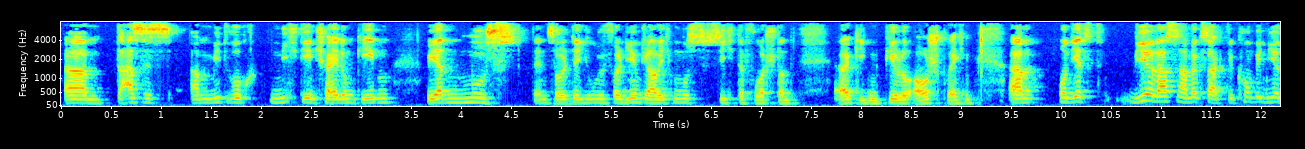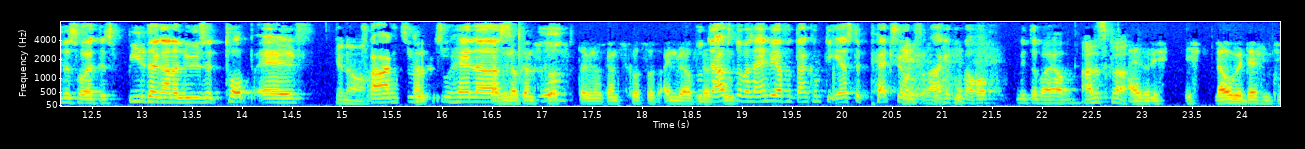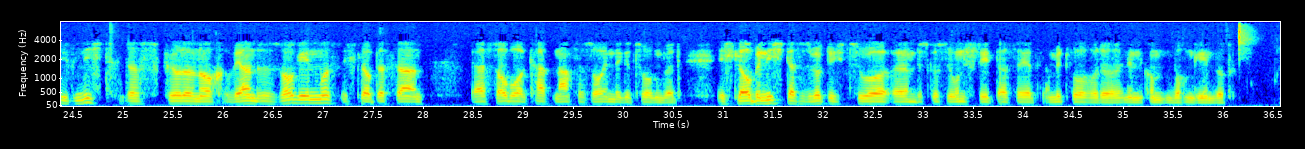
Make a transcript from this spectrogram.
ähm, dass es am Mittwoch nicht die Entscheidung geben werden muss. Denn sollte Juve verlieren, glaube ich, muss sich der Vorstand äh, gegen Pirlo aussprechen. Ähm, und jetzt, wir lassen, haben wir gesagt, wir kombinieren das heute. Spieltaganalyse, Top 11, Genau. Fragen zu, dann, zu Hellas. Darf ich, noch ganz kurz, darf ich noch ganz kurz was einwerfen? Du darfst noch was einwerfen und dann kommt die erste Patreon-Frage, die wir auch mit dabei haben. Alles klar. Also ich, ich glaube definitiv nicht, dass Pirlo noch während der Saison gehen muss. Ich glaube, dass da ein ja, sauberer Cut nach Saisonende gezogen wird. Ich glaube nicht, dass es wirklich zur ähm, Diskussion steht, dass er jetzt am Mittwoch oder in den kommenden Wochen gehen wird.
